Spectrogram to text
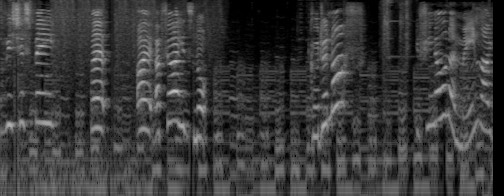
Vicious Bee, but I, I feel like it's not good enough. If you know what I mean, like,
